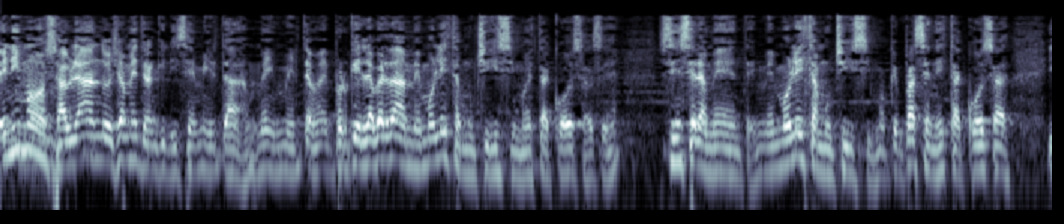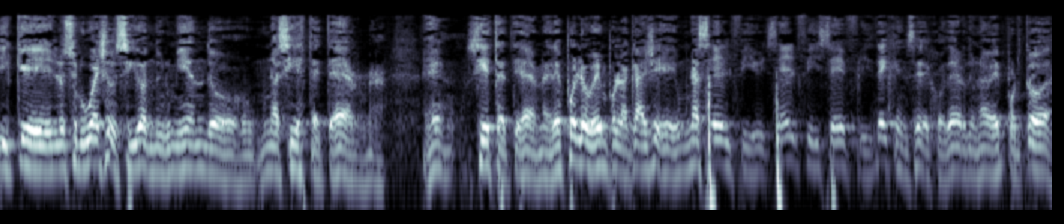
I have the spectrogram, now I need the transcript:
Venimos hablando, ya me tranquilicé, Mirta, Mirta, porque la verdad me molesta muchísimo estas cosas, ¿eh? sinceramente, me molesta muchísimo que pasen estas cosas y que los uruguayos sigan durmiendo una siesta eterna, ¿eh? siesta eterna. Después lo ven por la calle, una selfie, selfie, selfie, déjense de joder de una vez por todas.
